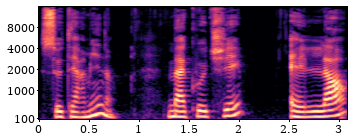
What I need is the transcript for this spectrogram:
se termine, ma coachée, elle a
